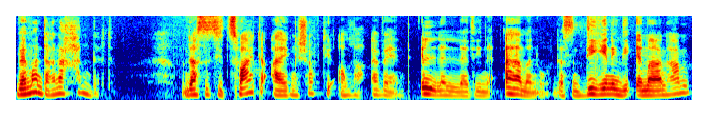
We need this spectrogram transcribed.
Wenn man danach handelt. Und das ist die zweite Eigenschaft, die Allah erwähnt. Das sind diejenigen, die Iman haben.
